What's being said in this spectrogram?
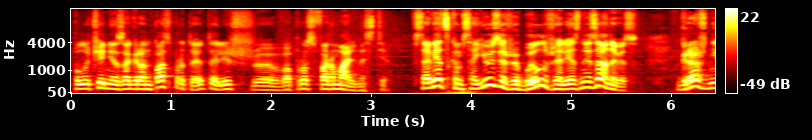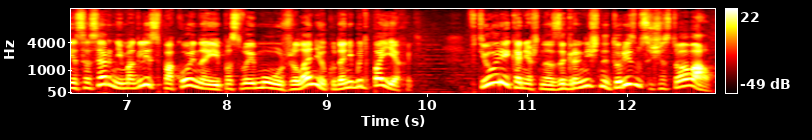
получение загранпаспорта – это лишь э, вопрос формальности. В Советском Союзе же был железный занавес. Граждане СССР не могли спокойно и по своему желанию куда-нибудь поехать. В теории, конечно, заграничный туризм существовал.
